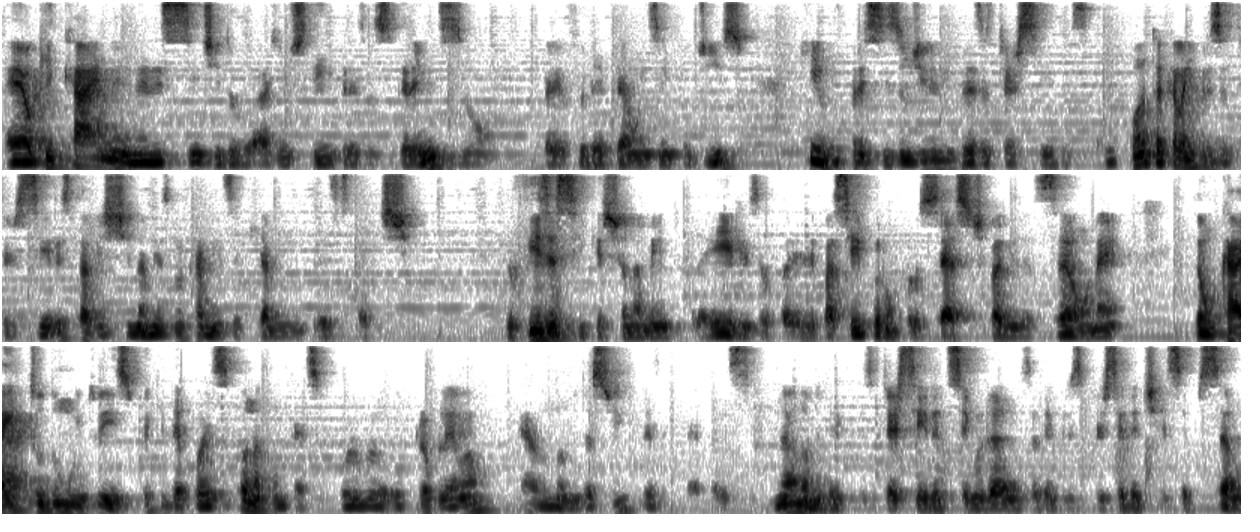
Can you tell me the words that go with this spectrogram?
É o que cai né, nesse sentido. A gente tem empresas grandes, ou eu dar até um exemplo disso, que precisam de empresas terceiras. Enquanto aquela empresa terceira está vestindo a mesma camisa que a minha empresa está vestindo. Eu fiz esse questionamento para eles, eu passei por um processo de validação, né? Então cai tudo muito isso, porque depois, quando acontece o problema, é o nome da sua empresa não é o nome da empresa terceira de segurança, da empresa terceira de recepção,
